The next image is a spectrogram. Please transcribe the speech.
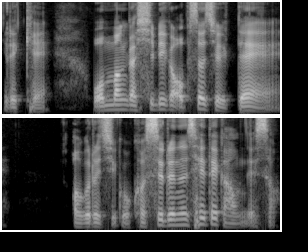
이렇게 원망과 시비가 없어질 때 어그러지고 거스르는 세대 가운데서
